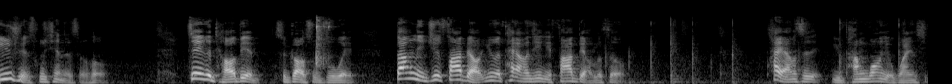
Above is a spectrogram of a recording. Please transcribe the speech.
淤血出现的时候，这个条变是告诉诸位：当你去发表，因为太阳经你发表的时候，太阳是与膀胱有关系，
